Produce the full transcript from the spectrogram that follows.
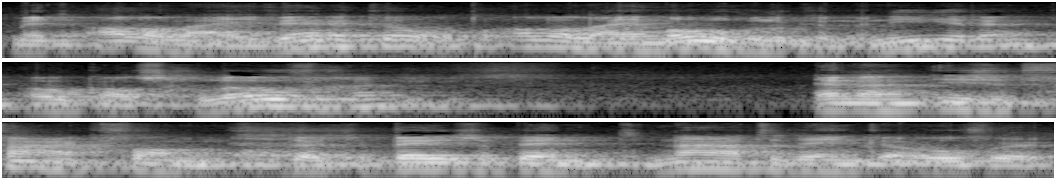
met allerlei werken op allerlei mogelijke manieren, ook als gelovigen. En dan is het vaak van dat je bezig bent na te denken over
